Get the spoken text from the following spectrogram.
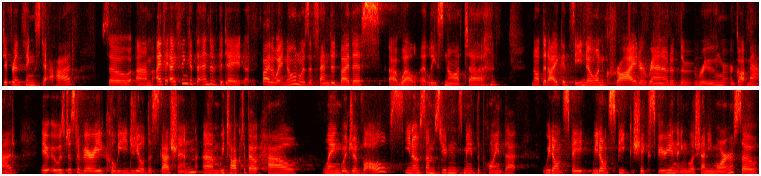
different things to add. So um, I, th- I, think at the end of the day, by the way, no one was offended by this. Uh, well, at least not, uh, not that I could see. No one cried or ran out of the room or got mad. It, it was just a very collegial discussion. Um, we talked about how language evolves. You know, some students made the point that we don't speak we don't speak Shakespearean English anymore. So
